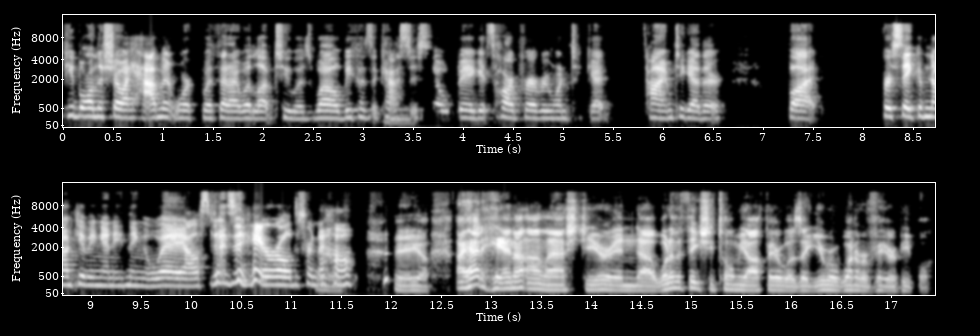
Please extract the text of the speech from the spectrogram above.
people on the show I haven't worked with that I would love to as well because the cast Mm. is so big. It's hard for everyone to get time together. But for sake of not giving anything away, I'll just say Harold for now. there you go. I had Hannah on last year, and uh, one of the things she told me off there was that you were one of her favorite people.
